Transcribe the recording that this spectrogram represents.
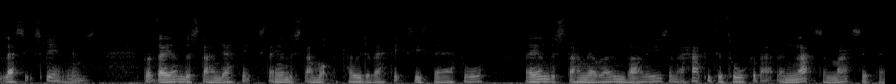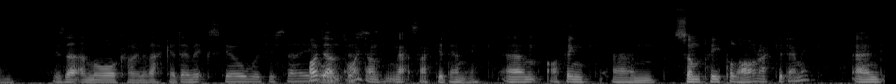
less experienced but they understand ethics they understand what the code of ethics is there for they understand their own values and they're happy to talk about them. That's a massive thing Is that a more kind of academic skill, would you say? I don't. I don't think that's academic. Um, I think um, some people are academic, and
